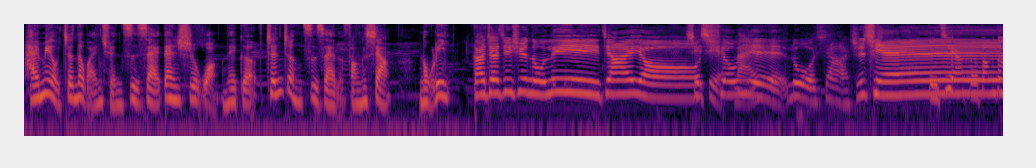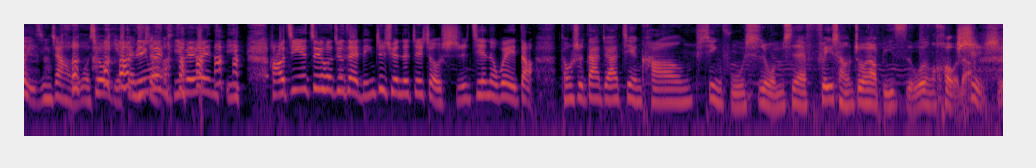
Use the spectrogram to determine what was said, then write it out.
还没有真的完全自在，但是往那个真正自在的方向努力。大家继续努力，加油！谢谢。秋叶落下之前，对，既然何方都已经这样了，我就也跟着。没问题，没问题。好，今天最后就在林志炫的这首《时间的味道》，同时大家健康幸福是我们现在非常重要彼此问候的。是是，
